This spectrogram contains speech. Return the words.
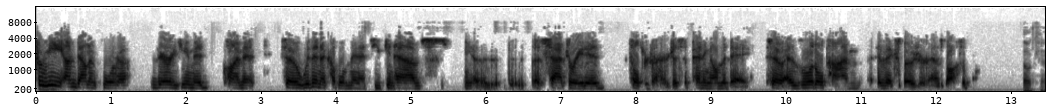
For me, I'm down in Florida very humid climate. So within a couple of minutes, you can have you know a saturated filter dryer, just depending on the day. So as little time of exposure as possible. Okay.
